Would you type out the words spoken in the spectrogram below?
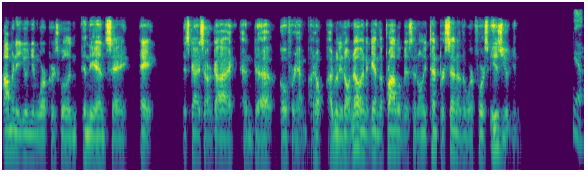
how many union workers will in, in the end say, hey, this guy's our guy and uh, go for him. I don't, I really don't know. And again, the problem is that only 10% of the workforce is union. Yeah.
